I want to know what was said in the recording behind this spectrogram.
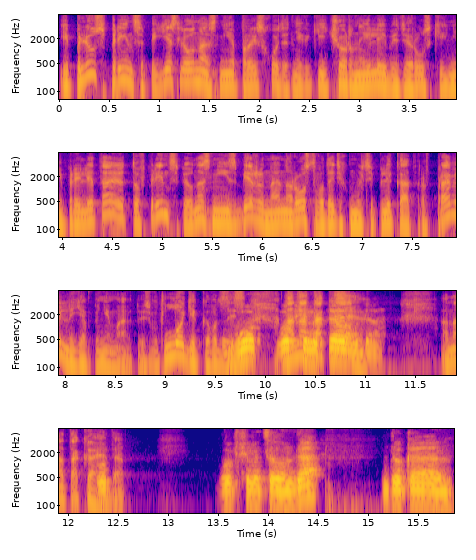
И плюс, в принципе, если у нас не происходят никакие черные лебеди, русские не прилетают, то, в принципе, у нас неизбежен, наверное, рост вот этих мультипликаторов. Правильно я понимаю? То есть вот логика вот здесь, в, в общем она такая, целом, да. она такая, в, да? В общем и целом, да. Только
